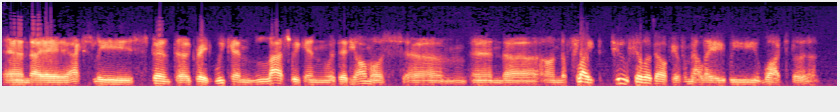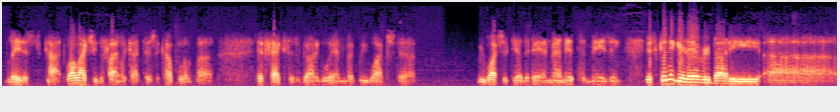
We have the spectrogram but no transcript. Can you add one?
And I actually spent a great weekend last weekend with Eddie Olmos, um, and uh, on the flight to Philadelphia from LA, we watched the latest cut. Well, actually, the final cut. There's a couple of uh, effects that have got to go in, but we watched uh, we watched it the other day, and man, it's amazing. It's going to get everybody uh,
